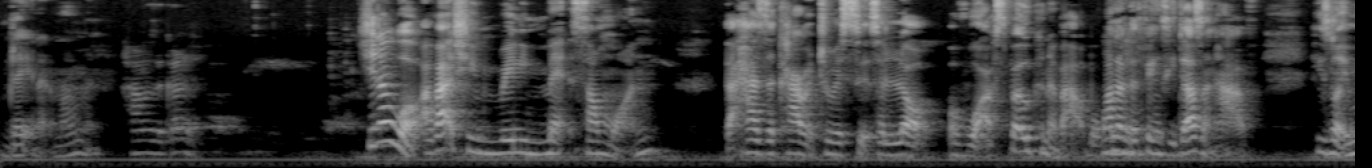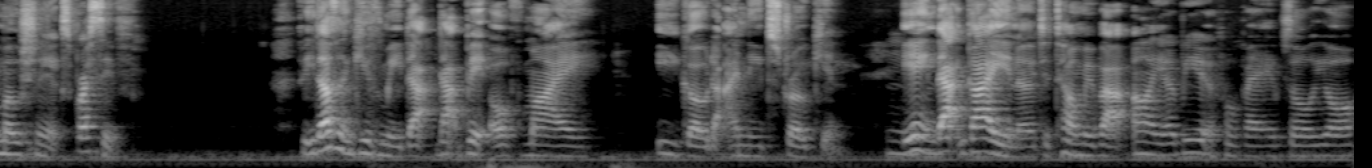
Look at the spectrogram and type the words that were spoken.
I'm dating at the moment. How is it going? Do you know what? I've actually really met someone that has the characteristics a lot of what I've spoken about. But one of the things he doesn't have, he's not emotionally expressive. So he doesn't give me that that bit of my ego that I need stroking. He hmm. ain't that guy, you know, to tell me about, oh, you're beautiful, babes, or you're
